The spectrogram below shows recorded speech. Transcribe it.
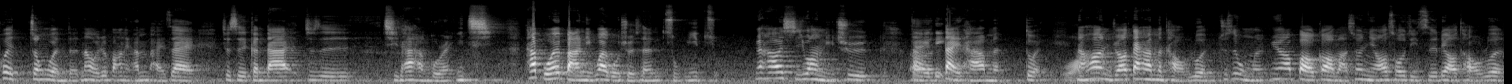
会中文的，那我就帮你安排在就是跟大家就是其他韩国人一起，他不会把你外国学生组一组，因为他会希望你去带带他们，对，然后你就要带他们讨论，就是我们因为要报告嘛，所以你要收集资料、讨论，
